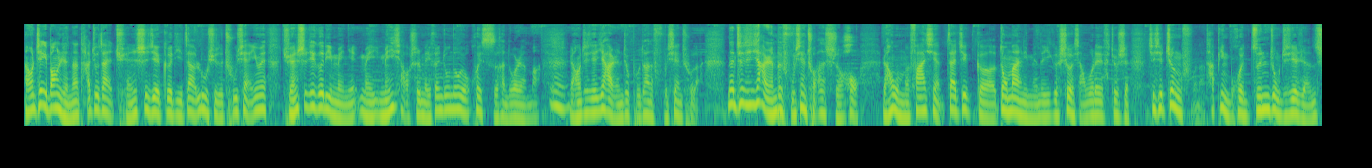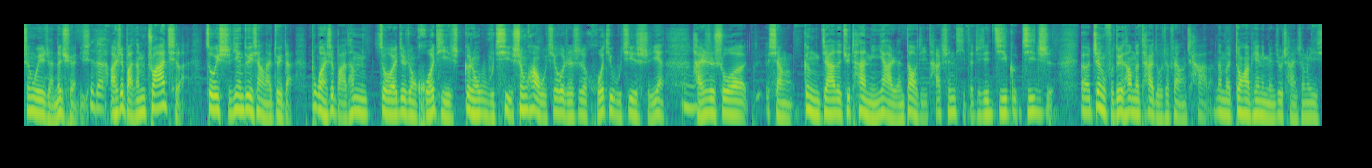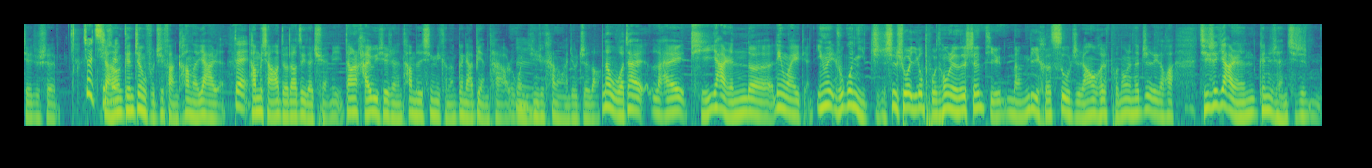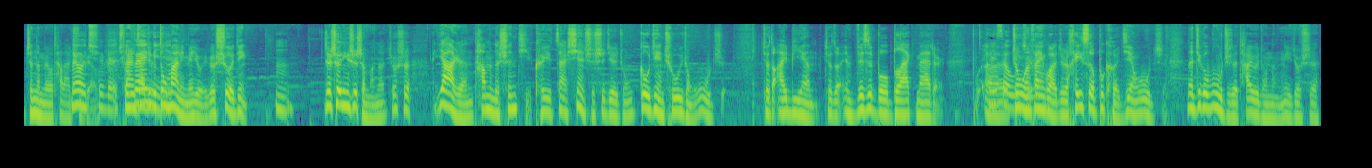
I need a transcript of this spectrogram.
然后这一帮人呢，他就在全世界各地在陆续的出现，因为全世界各地每年每每小时每分钟都有会死很多人嘛，嗯，然后这些亚人就不断的浮现出来。那这些亚人被浮现出来的时候，然后我们发现，在这个动漫里面的一个设想，what if 就是这些政府呢，他并不会尊重这些人身为人的权利，是的，而是把他们抓起来作为实验对象来对待，不管是把他们作为这种活体各种武器、生化武器或者是活体武器的实验，嗯还是说想更加的去探明亚人到底他身体的这些机构机制，呃，政府对他们的态度是非常差的。那么动画片里面就产生了一些就是就其想要跟政府去反抗的亚人，对，他们想要得到自己的权利。当然，还有一些人他们的心理可能更加变态啊。如果你进去看的话，就知道。那我再来提亚人的另外一点，因为如果你只是说一个普通人的身体能力和素质，然后和普通人的智力的话，其实亚人跟人其实真的没有太大区没有别了。区别，但是在这个动，漫里面有一个设定，嗯这设定是什么呢？就是亚人他们的身体可以在现实世界中构建出一种物质，叫做 IBM，叫做 Invisible Black Matter。不呃，中文翻译过来就是黑色不可见物质。那这个物质它有一种能力，就是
